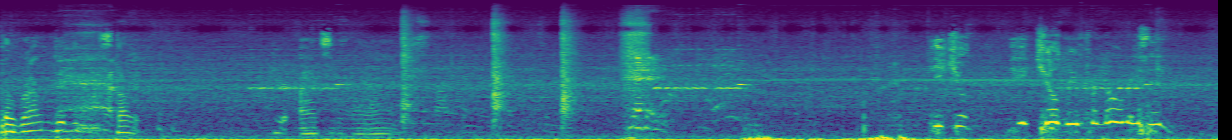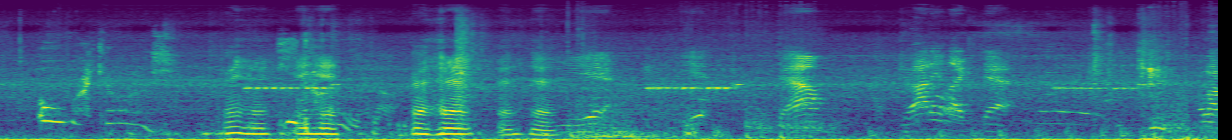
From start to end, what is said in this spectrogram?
The round didn't even start. My ass. He killed. He killed me for no reason. Oh my gosh. Uh-huh, uh-huh, uh-huh, uh-huh. yeah. Yeah. Down. Got it like that. Hello.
